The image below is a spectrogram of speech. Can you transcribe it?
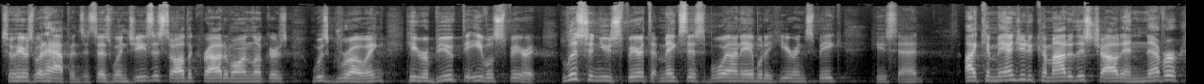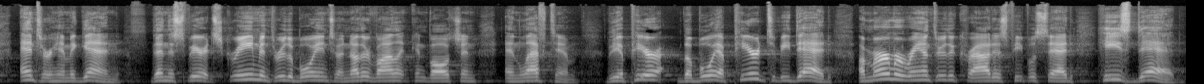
So here's what happens it says, When Jesus saw the crowd of onlookers was growing, he rebuked the evil spirit. Listen, you spirit that makes this boy unable to hear and speak, he said. I command you to come out of this child and never enter him again. Then the spirit screamed and threw the boy into another violent convulsion and left him. The, appear, the boy appeared to be dead. A murmur ran through the crowd as people said, He's dead.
